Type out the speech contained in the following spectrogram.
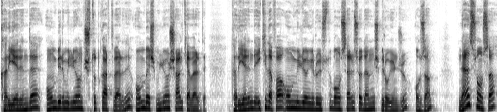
kariyerinde 11 milyon Stuttgart verdi, 15 milyon Schalke verdi. Kariyerinde iki defa 10 milyon euro üstü bonservis ödenmiş bir oyuncu Ozan. Nelson'sa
